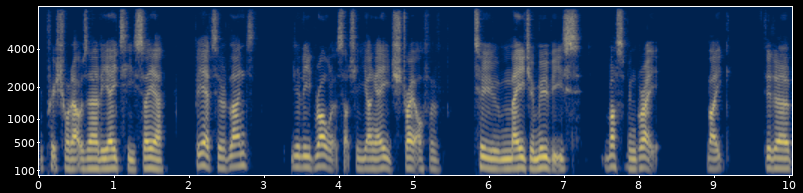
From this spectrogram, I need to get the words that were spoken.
I'm pretty sure that was early '80s. So yeah, but yeah, to land your lead role at such a young age, straight off of two major movies, must have been great. Like, did a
